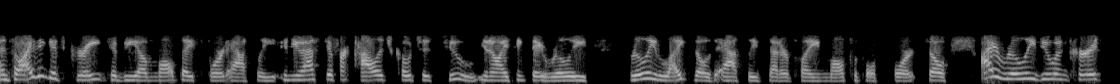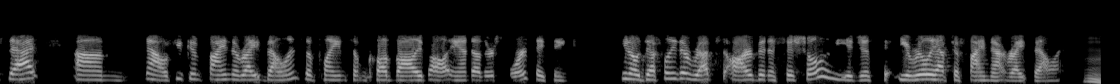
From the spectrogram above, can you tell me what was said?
And so I think it's great to be a multi-sport athlete. And you ask different college coaches too. You know, I think they really really like those athletes that are playing multiple sports. So I really do encourage that. Um, now, if you can find the right balance of playing some club volleyball and other sports, I think, you know, definitely the reps are beneficial. You just, you really have to find that right balance. Hmm.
